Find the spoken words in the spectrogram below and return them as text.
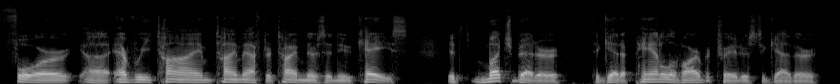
for uh, every time, time after time, there's a new case. It's much better to get a panel of arbitrators together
